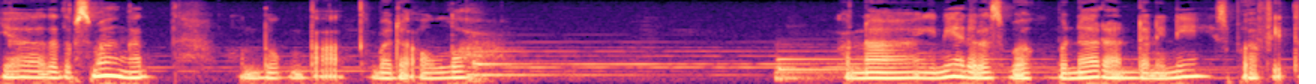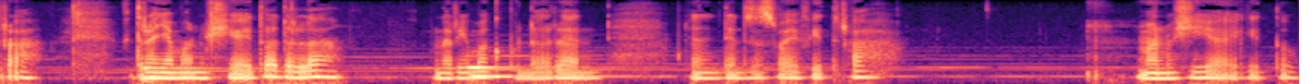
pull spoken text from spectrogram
ya tetap semangat untuk taat kepada Allah karena ini adalah sebuah kebenaran dan ini sebuah fitrah fitrahnya manusia itu adalah menerima kebenaran dan dan sesuai fitrah manusia gitu.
